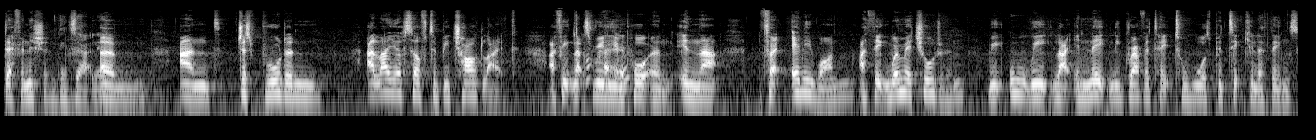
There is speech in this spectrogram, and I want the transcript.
definition. Exactly. Um, and just broaden, allow yourself to be childlike. I think that's really important in that for anyone. I think when we're children, we all we like innately gravitate towards particular things,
